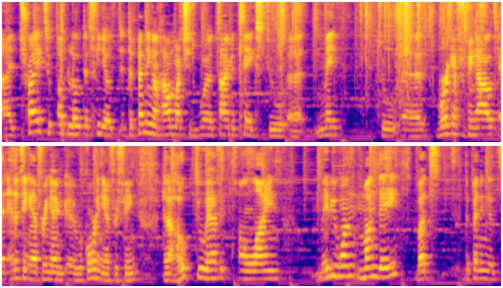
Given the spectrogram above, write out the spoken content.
I try to upload that video depending on how much it, time it takes to uh, make to uh, work everything out and editing everything and uh, recording everything. And I hope to have it online maybe one Monday, but depending that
